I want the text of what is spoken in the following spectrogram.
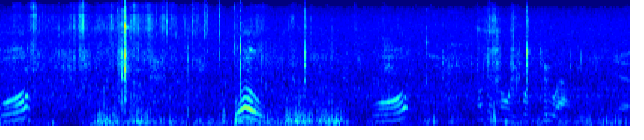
Whoa! Whoa! Whoa! I think I only put two out here. Yeah.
